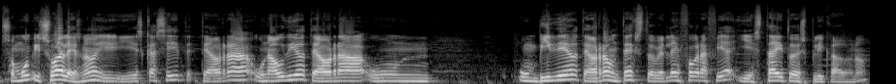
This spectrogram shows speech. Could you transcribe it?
son muy visuales, ¿no? Y, es casi, te, ahorra un audio, te ahorra un, un vídeo, te ahorra un texto, ver la infografía y está ahí todo explicado, ¿no?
